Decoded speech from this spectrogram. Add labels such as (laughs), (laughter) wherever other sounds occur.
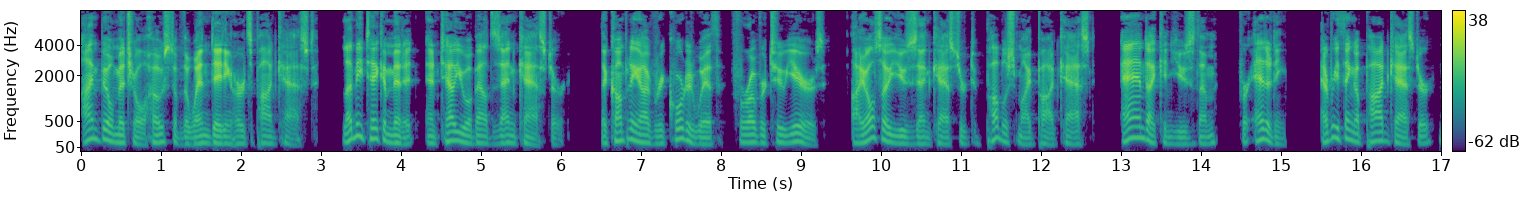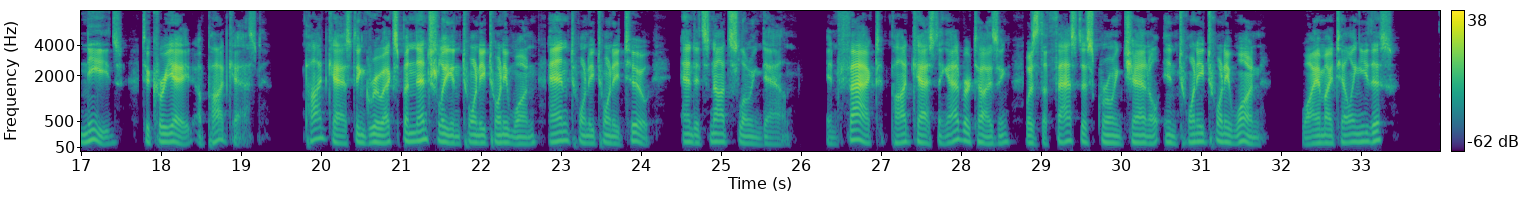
I'm Bill Mitchell, host of the When Dating Hurts podcast. Let me take a minute and tell you about Zencastr, the company I've recorded with for over two years. I also use Zencastr to publish my podcast, and I can use them for editing everything a podcaster needs to create a podcast. Podcasting grew exponentially in 2021 and 2022, and it's not slowing down. In fact, podcasting advertising was the fastest growing channel in 2021. Why am I telling you this?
